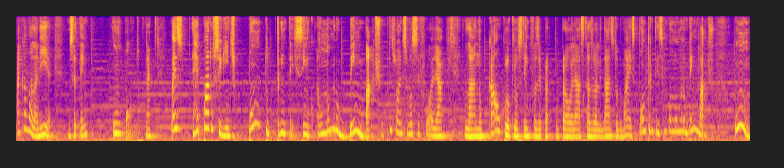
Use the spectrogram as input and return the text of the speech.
A cavalaria, você tem um ponto, né? Mas repara o seguinte, ponto 35 é um número bem baixo, principalmente se você for olhar lá no cálculo que você tem que fazer para olhar as casualidades e tudo mais, ponto 35 é um número bem baixo. 1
